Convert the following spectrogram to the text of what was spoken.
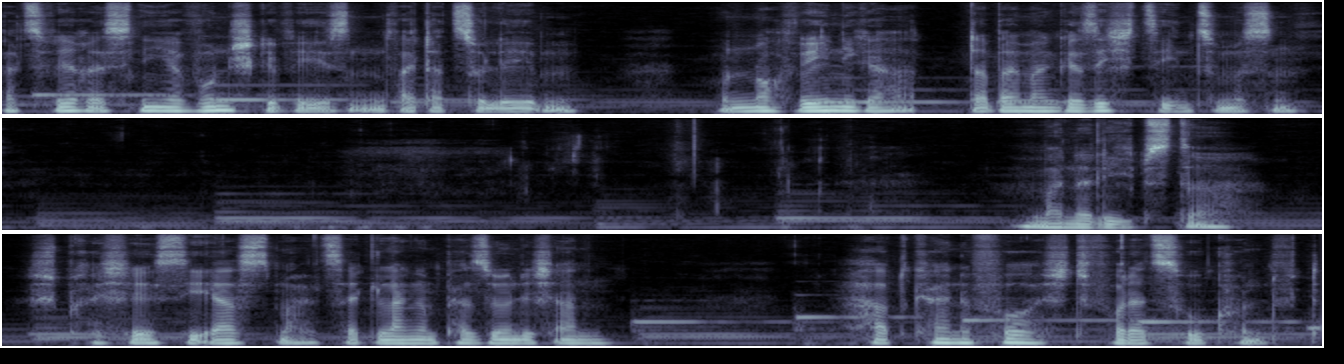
als wäre es nie ihr Wunsch gewesen, weiterzuleben und noch weniger dabei mein Gesicht sehen zu müssen. Meine Liebste, spreche ich sie erstmals seit langem persönlich an. Habt keine Furcht vor der Zukunft.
